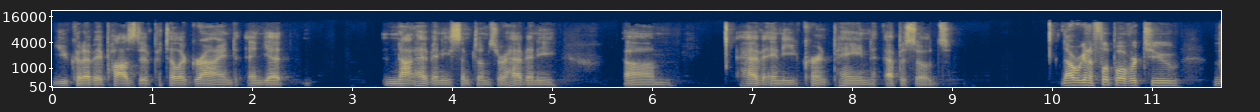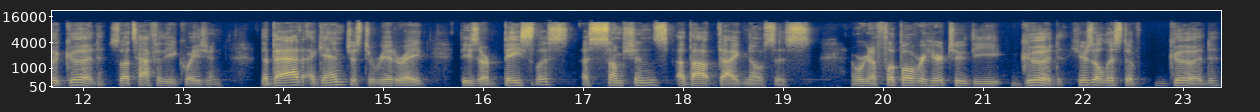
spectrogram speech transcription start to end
you could have a positive patellar grind and yet not have any symptoms or have any um, have any current pain episodes. Now we're going to flip over to the good. So that's half of the equation. The bad, again, just to reiterate, these are baseless assumptions about diagnosis. And we're going to flip over here to the good. Here's a list of good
